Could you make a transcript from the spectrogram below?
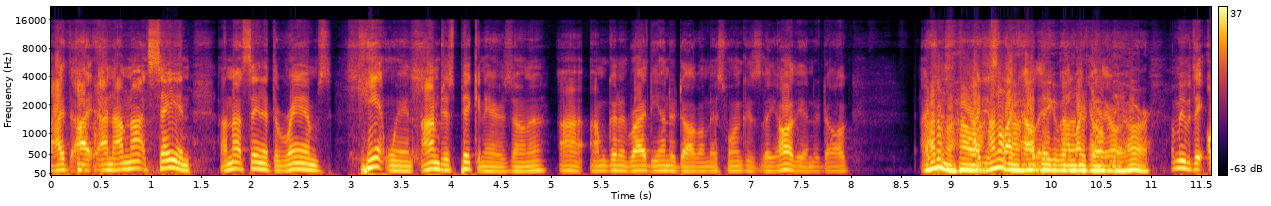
I, I and I'm not saying I'm not saying that the Rams can't win. I'm just picking Arizona. I, I'm going to ride the underdog on this one because they are the underdog. I don't know how- I don't know how big of an I like how underdog they are. I mean, but they That's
